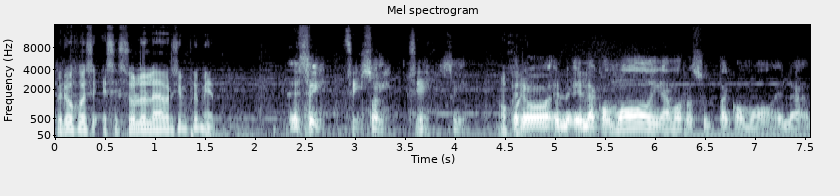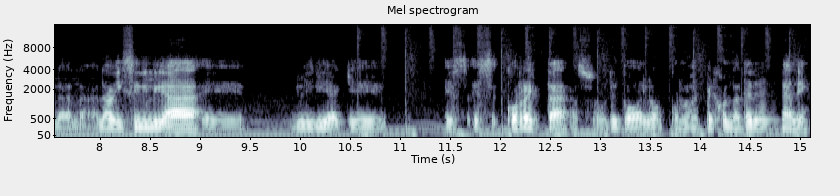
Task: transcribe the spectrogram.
Pero ojo, ese es solo la versión Premier. Eh, sí, sí, soy. Sí. sí. Pero el, acomodo, digamos, resulta cómodo. La, visibilidad, eh, yo diría que es, correcta, sobre todo por los espejos laterales.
